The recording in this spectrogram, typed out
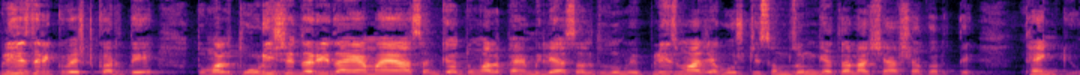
प्लीज रिक्वेस्ट करते. तुम्हाला थोडीशी जरी दयामाया असेल किंवा तुम्हाला फॅमिली असेल तर तुम्ही प्लीज माझ्या गोष्टी समजून घेताल अशी आशा करते. थँक्यू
